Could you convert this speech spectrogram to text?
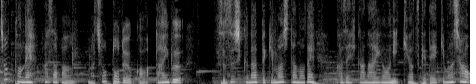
ちょっとね、朝晩、まあ、ちょっとというか、だいぶ涼しくなってきましたので、風邪ひかないように気をつけていきましょう。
